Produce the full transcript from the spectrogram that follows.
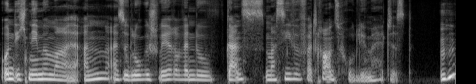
Und ich nehme mal an, also logisch wäre, wenn du ganz massive Vertrauensprobleme hättest. Mhm.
